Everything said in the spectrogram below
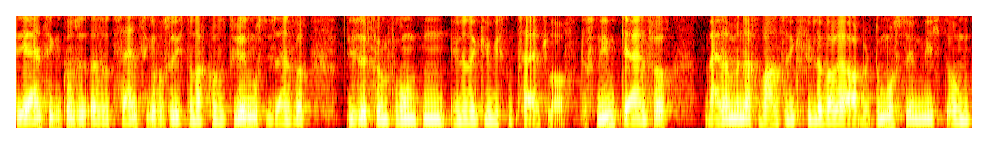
die einzige, also das Einzige, was du dich danach konzentrieren musst, ist einfach diese fünf Runden in einer gewissen Zeit laufen. Das nimmt dir einfach meiner Meinung nach wahnsinnig viele Variablen. Du musst dich nicht um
